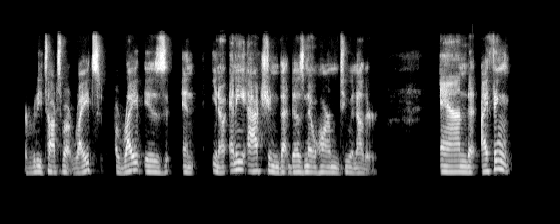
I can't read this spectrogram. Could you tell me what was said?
everybody talks about rights a right is an you know any action that does no harm to another. And i think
